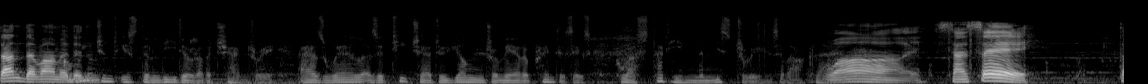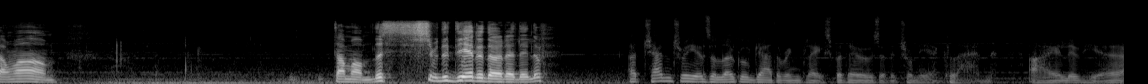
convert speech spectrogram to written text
Den devam edelim. regent is the leader of a chantry, as well as a teacher to young Tremere apprentices who are studying the mysteries of our clan. Vay, sensei. Tamam. Tamamdır. Şimdi diğerini öğrenelim. A chantry is a local gathering place for those of the Tremere clan. I live here,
